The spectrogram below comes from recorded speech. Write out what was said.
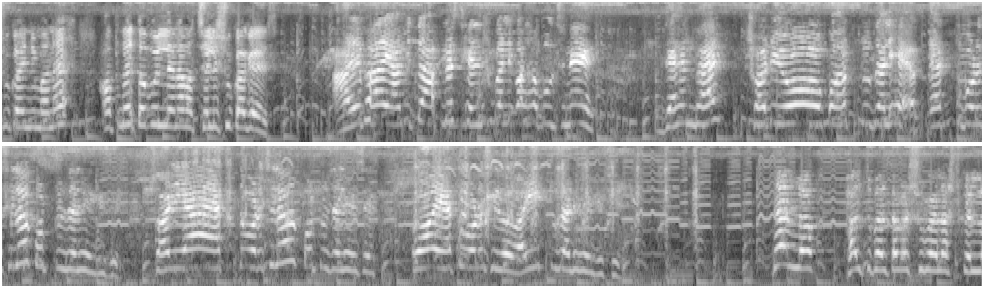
শুকায়নি মানে? আপনি তো বললেন আমার ছেলে শুকা গেছ আরে ভাই আমি তো আপনার ছেলে শুকানি কথা বলছি দেখেন ভাই সরি ও কত জালি এত বড় ছিল, কত জালি হয়ে গেছে। সরি এত বড় ছিল, কত জালি হয়েছে। ও, এত বড় ছিল, আর একটু জালি হয়ে গেছে। ফালতু ফালতু আবার সময় করল।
